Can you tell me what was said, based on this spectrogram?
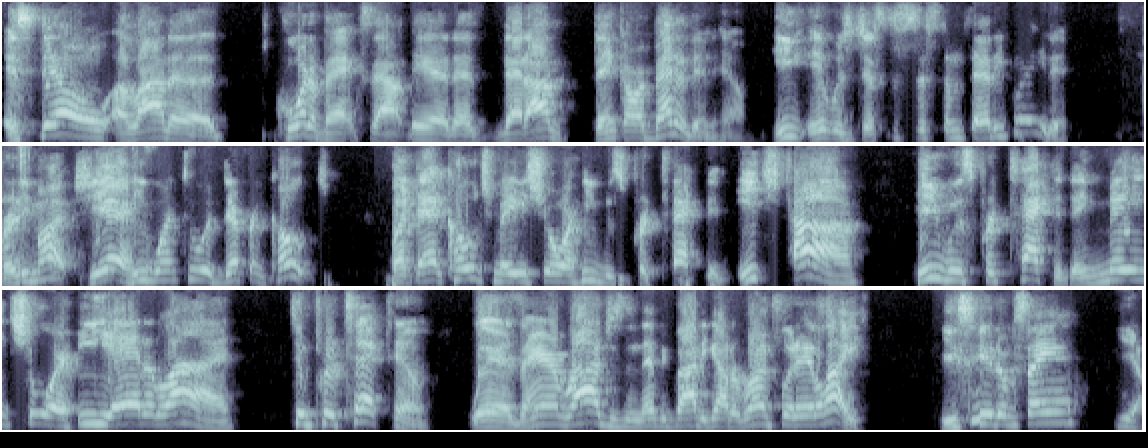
It's still a lot of quarterbacks out there that that I think are better than him. He it was just the systems that he played in. Pretty much. Yeah, he went to a different coach, but that coach made sure he was protected. Each time he was protected. They made sure he had a line to protect him. Whereas Aaron Rodgers and everybody got to run for their life. You see what I'm saying? Yeah.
